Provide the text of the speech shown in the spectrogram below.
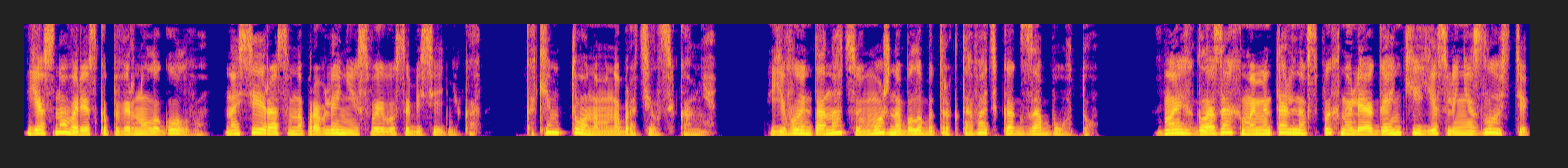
Я снова резко повернула голову, на сей раз в направлении своего собеседника. Каким тоном он обратился ко мне? Его интонацию можно было бы трактовать как заботу. В моих глазах моментально вспыхнули огоньки, если не злости,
